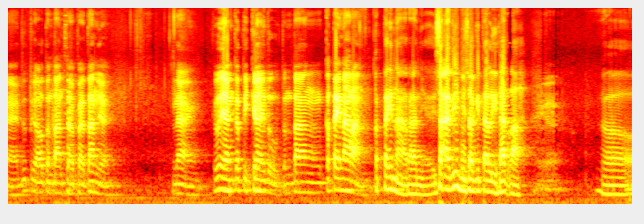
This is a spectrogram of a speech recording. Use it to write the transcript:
Nah itu kalau tentang jabatan ya. Nah itu yang ketiga itu tentang ketenaran. Ketenaran ya. Saat ini bisa kita lihat lah Ya. eh,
